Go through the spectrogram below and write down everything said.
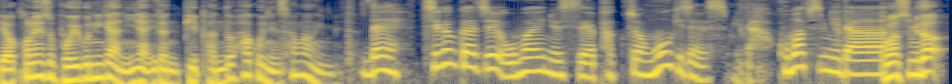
여권에서 보이고 있는 게 아니냐 이런 비판도 하고 있는 상황입니다. 네. 지금까지 오마이뉴스의 박정호 기자였습니다. 고맙습니다. 고맙습니다.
